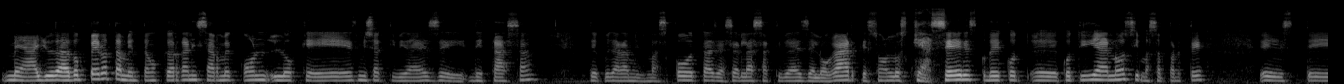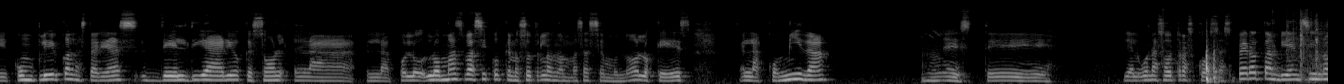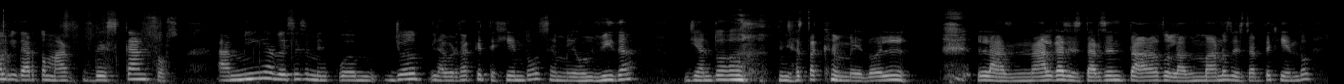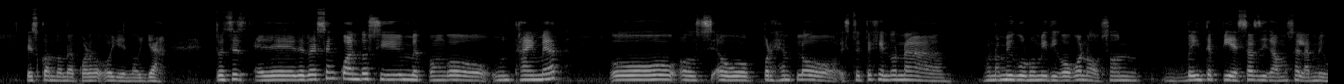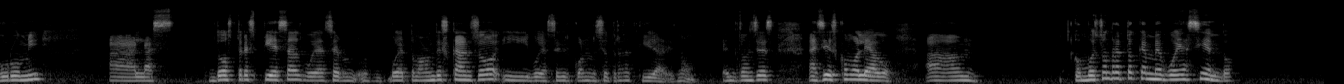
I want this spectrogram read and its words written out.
me ha ayudado, pero también tengo que organizarme con lo que es mis actividades de, de casa, de cuidar a mis mascotas, de hacer las actividades del hogar, que son los quehaceres de, eh, cotidianos y más aparte este, cumplir con las tareas del diario, que son la, la, pues, lo, lo, más básico que nosotros las mamás hacemos, ¿no? Lo que es la comida, este, y algunas otras cosas, pero también sin olvidar tomar descansos. A mí a veces me, yo la verdad que tejiendo se me olvida y ando, ya hasta que me duelen las nalgas de estar sentadas o las manos de estar tejiendo, es cuando me acuerdo, oye, no, ya, entonces, eh, de vez en cuando sí me pongo un timer o, o, por ejemplo, estoy tejiendo una, un amigurumi, digo, bueno, son 20 piezas, digamos, el amigurumi, a las dos, tres piezas voy a hacer, voy a tomar un descanso y voy a seguir con mis otras actividades, ¿no? Entonces, así es como le hago. Como es un reto que me voy haciendo,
